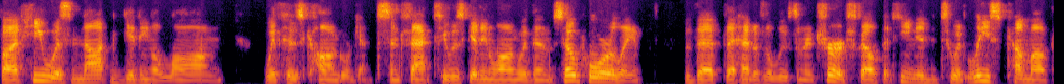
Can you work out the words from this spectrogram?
but he was not getting along with his congregants. In fact, he was getting along with them so poorly that the head of the Lutheran Church felt that he needed to at least come up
